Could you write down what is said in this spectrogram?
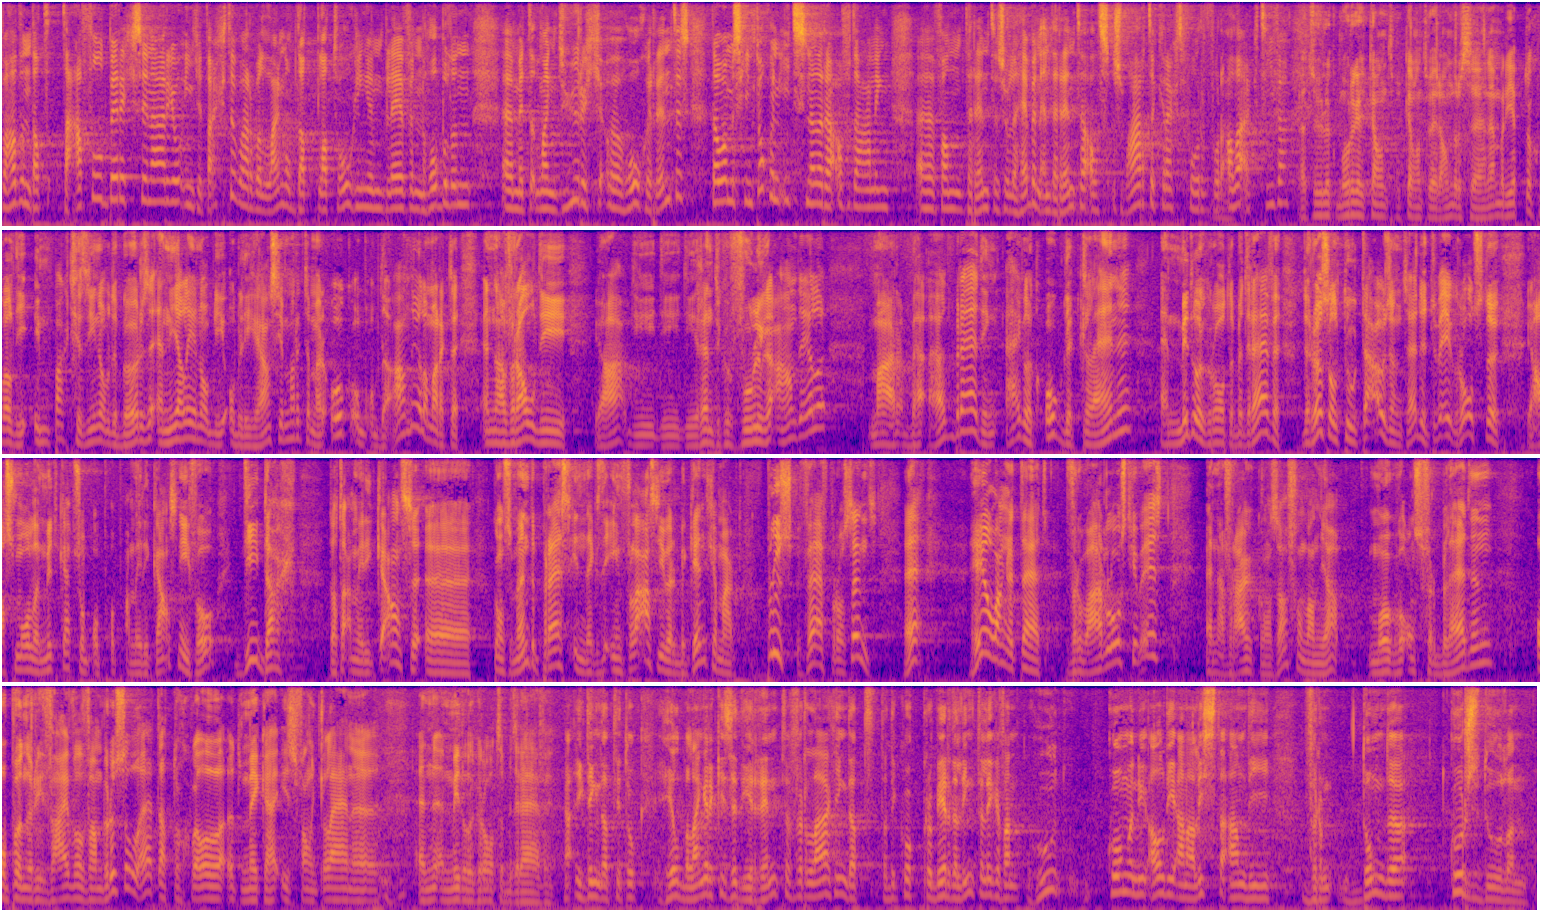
We hadden dat Tafelberg-scenario in gedachten, waar we lang op dat plateau gingen blijven hobbelen met langdurig hoge rentes, dat we misschien toch een iets snellere afdaling van de rente zullen hebben. En de rente als zwaartekracht voor, voor alle activa. Natuurlijk, morgen kan het, kan het weer anders zijn, hè? maar je hebt toch wel die impact gezien op de beurzen. En niet alleen op die obligatiemarkten, maar ook op, op de aandelenmarkten. En dan vooral die, ja, die, die, die rentegevoelige aandelen. Maar bij uitbreiding eigenlijk ook de kleine en middelgrote bedrijven. De Russell 2000, de twee grootste ja, small- en midcaps op, op, op Amerikaans niveau. Die dag dat de Amerikaanse uh, consumentenprijsindex, de inflatie, werd bekendgemaakt, plus 5 procent. Heel lange tijd verwaarloosd geweest. En dan vraag ik ons af van, van ja, mogen we ons verblijden op een revival van Brussel, hè, dat toch wel het mekka is van kleine en, en, middelgrote bedrijven. Ja, ik denk dat dit ook heel belangrijk is, die renteverlaging, dat, dat ik ook probeer de link te leggen van hoe komen nu al die analisten aan die verdomde koersdoelen.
